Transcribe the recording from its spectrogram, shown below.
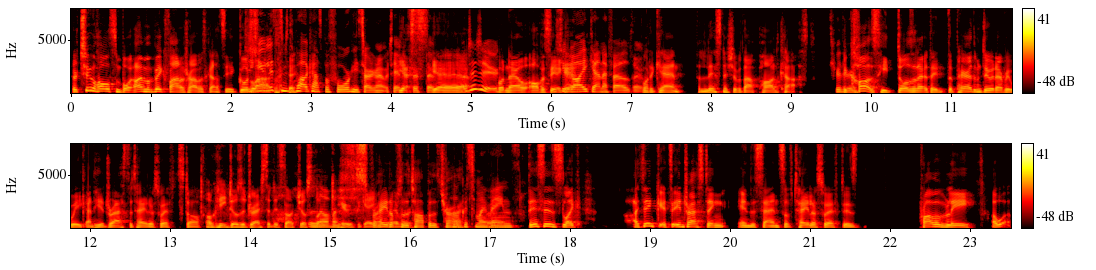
They're two wholesome boys. I'm a big fan of Travis Kelce. Good Did lad. you listen to the podcast before he started out with Taylor yes, Swift? yeah, though? yeah, yeah. Oh, did you? But now, obviously, did you like NFL though? but again, the listenership of that podcast Through the roof. because he does it. Out, they, the pair of them do it every week, and he addressed the Taylor Swift stuff Okay, he does address it. It's not just Love like it. here's the game. straight up to the top of the Hook it charts. to my veins. This is like, I think it's interesting in the sense of Taylor Swift is probably. I w-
